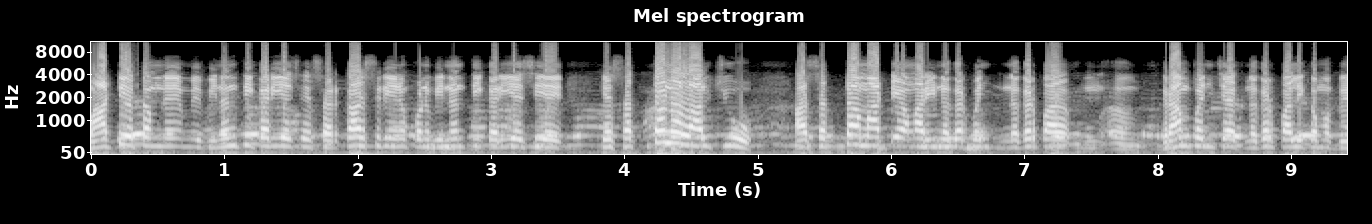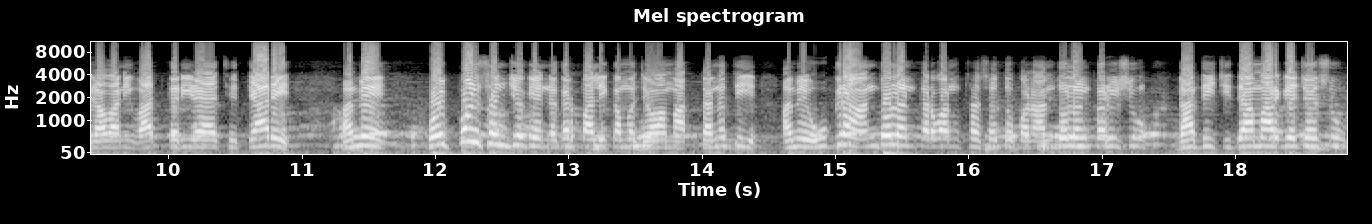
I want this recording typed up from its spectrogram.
માટે તમને અમે વિનંતી કરીએ છીએ, સરકારશ્રીને પણ વિનંતી કરીએ છીએ કે સત્તાના લાલચીઓ આ સત્તા માટે અમારી નગર નગરપા ગ્રામ પંચાયત નગરપાલિકામાં ભેરાવાની વાત કરી રહ્યા છે. ત્યારે અમે કોઈ પણ સંજોગે નગરપાલિકામાં જવા માંગતા નથી. અમે ઉગ્ર આંદોલન કરવાનું થશે તો પણ આંદોલન કરીશું. ગાંધી સીધા માર્ગે જશું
